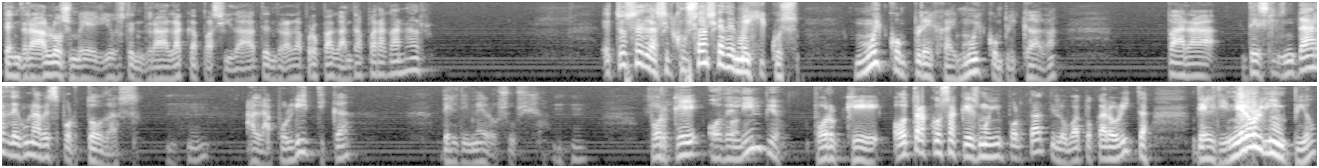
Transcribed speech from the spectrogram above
tendrá los medios, tendrá la capacidad, tendrá la propaganda para ganar. Entonces la circunstancia de México es muy compleja y muy complicada para deslindar de una vez por todas a la política del dinero sucio. Porque, o de limpio. Porque otra cosa que es muy importante, y lo voy a tocar ahorita, del dinero limpio,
